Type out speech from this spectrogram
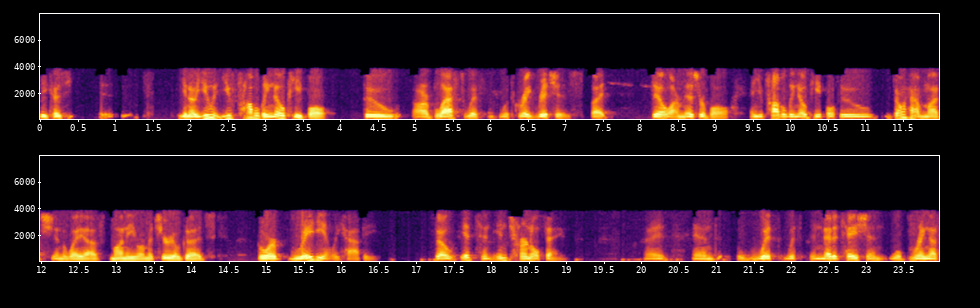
because you know you you probably know people who are blessed with with great riches, but still are miserable, and you probably know people who don't have much in the way of money or material goods, who are radiantly happy. So it's an internal thing, right? And with with in meditation will bring us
